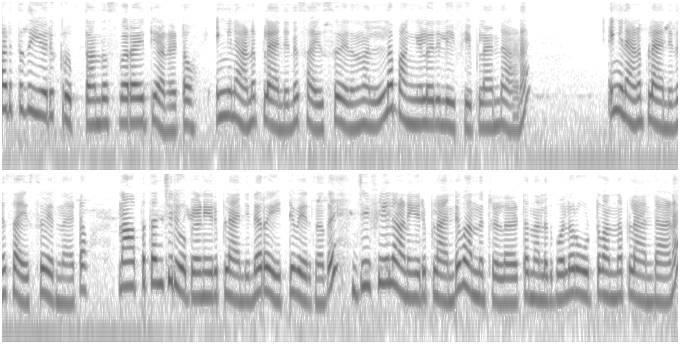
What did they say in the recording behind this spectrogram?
അടുത്തത് ഈ ഒരു ക്രിപ്താന്തസ് വെറൈറ്റി ആണ് കേട്ടോ. ഇങ്ങനെയാണ് പ്ലാന്റിന്റെ സൈസ് വരുന്നത്. നല്ല ഭംഗിയുള്ള ഒരു ലീഫി പ്ലാന്റ് ആണ്. ഇങ്ങനെയാണ് പ്ലാന്റിന്റെ സൈസ് വരുന്നത് കേട്ടോ. നാൽപ്പത്തഞ്ച് രൂപയാണ് ഈ ഒരു പ്ലാന്റിന്റെ റേറ്റ് വരുന്നത്. ജിഫിയിലാണ് ഈ ഒരു പ്ലാന്റ് വന്നിട്ടുള്ളത് കേട്ടോ. നല്ലതുപോലെ റൂട്ട് വന്ന പ്ലാന്റ് ആണ്.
